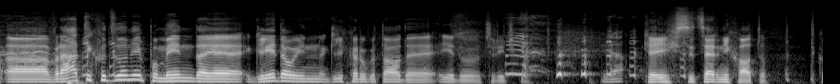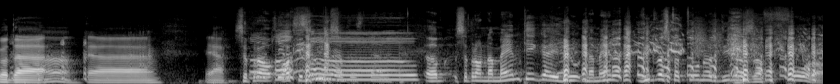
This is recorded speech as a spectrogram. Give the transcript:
uh, vratih od zunaj, pomeni, da je gledal in glihkar ugotovil, da je jedel čričke, Ja. ki jih sicer ni hotel. Tako da. Uh, ja. Se pravi, okay, Oh, um, se pravi namen tega je bil, namen, vidva sta to naredila za foro.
